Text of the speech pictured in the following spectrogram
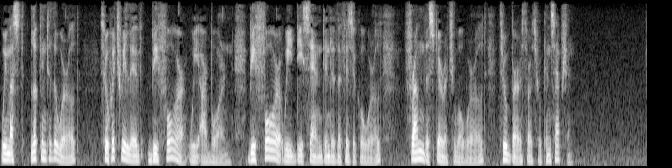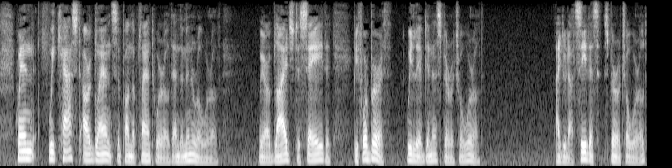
we must look into the world through which we live before we are born, before we descend into the physical world from the spiritual world through birth or through conception. When we cast our glance upon the plant world and the mineral world, we are obliged to say that before birth we lived in a spiritual world. I do not see this spiritual world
